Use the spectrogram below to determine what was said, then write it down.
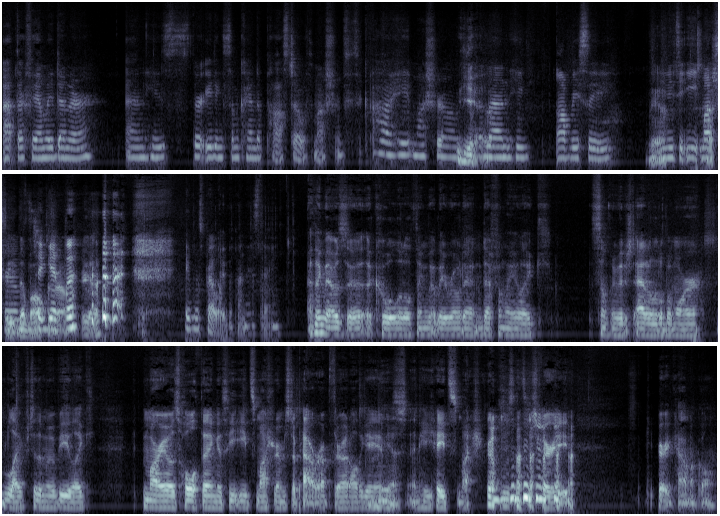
at their family dinner, and he's they're eating some kind of pasta with mushrooms. He's like, "Oh, I hate mushrooms." Yeah. And then he obviously Yeah. you need to eat Has to eat mushrooms to get throughout, the. yeah. it was probably the funniest thing. I think that was a, a cool little thing that they wrote in. Definitely like something that just added a little bit more life to the movie. Like Mario's whole thing is he eats mushrooms to power up throughout all the games, and he hates mushrooms. That's just very, very comical.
